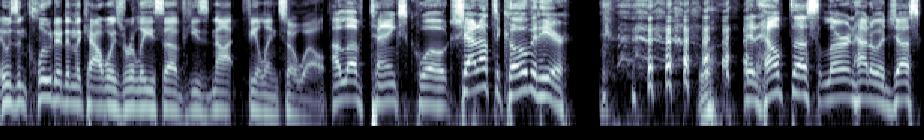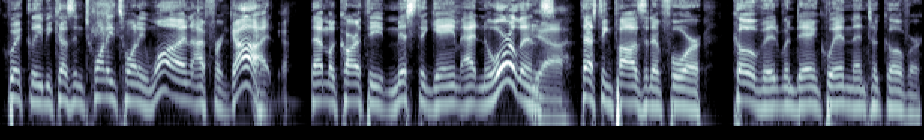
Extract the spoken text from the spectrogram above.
It was included in the Cowboys release of he's not feeling so well. I love Tank's quote. Shout out to COVID here. it helped us learn how to adjust quickly because in 2021, I forgot that McCarthy missed a game at New Orleans, Yeah. testing positive for COVID when Dan Quinn then took over.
